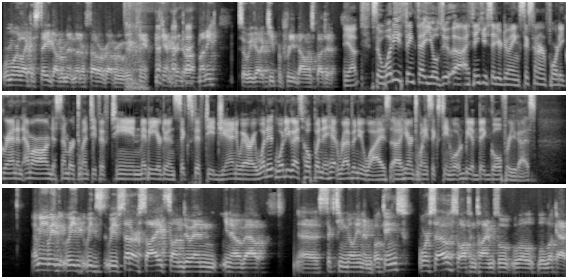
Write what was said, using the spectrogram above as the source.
we're more like a state government than a federal government. We can't we can't print our own money. So we got to keep a pretty balanced budget. Yep. So what do you think that you'll do? Uh, I think you said you're doing 640 grand in MRR in December 2015. Maybe you're doing 650 January. What what are you guys hoping to hit revenue wise uh, here in 2016? What would be a big goal for you guys? I mean, we we we we've set our sights on doing you know about uh, 16 million in bookings or so. So oftentimes we'll we'll, we'll look at,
